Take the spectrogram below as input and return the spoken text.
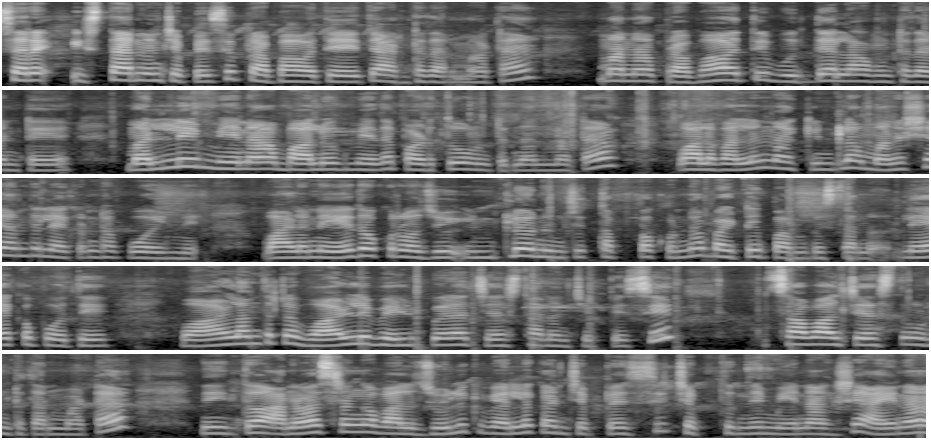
సరే ఇస్తానని చెప్పేసి ప్రభావతి అయితే అంటదనమాట మన ప్రభావతి బుద్ధి ఎలా ఉంటుందంటే మళ్ళీ మీనా బాలు మీద పడుతూ ఉంటుందన్నమాట. వాళ్ళ వల్ల నాకు ఇంట్లో మనశ్శాంతి లేకుండా పోయింది. వాళ్ళని ఏదో ఒక రోజు ఇంట్లో నుంచి తప్పకుండా బయటికి పంపిస్తాను. లేకపోతే వాళ్ళంతటా వాళ్ళే వెళ్ళిపోయేలా చేస్తానని చెప్పేసి సవాల్ చేస్తూ ఉంటుంది అనమాట దీంతో అనవసరంగా వాళ్ళ జోలికి వెళ్ళకని చెప్పేసి చెప్తుంది మీనాక్షి. అయినా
